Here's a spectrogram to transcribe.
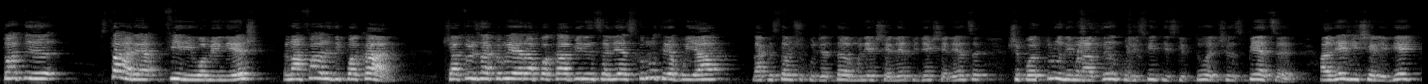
toată starea firii omenești în afară de păcat. Și atunci dacă nu era păcat, bineînțeles că nu trebuia, dacă stăm și cugetăm în excelență, prin excelență și pătrundem în adâncul Sfintei Scripturi și în speță a legii cele vechi,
